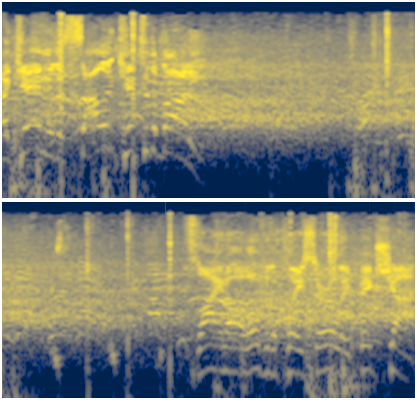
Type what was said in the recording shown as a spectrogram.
Again with a solid kick to the body. Flying all over the place early. Big shot.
